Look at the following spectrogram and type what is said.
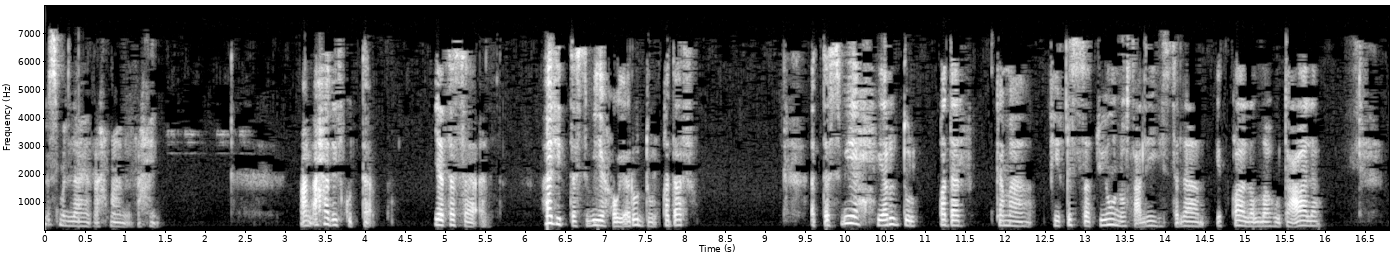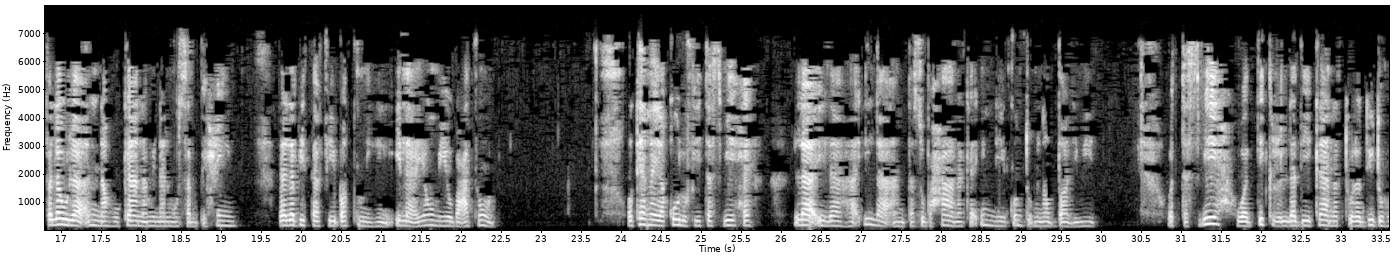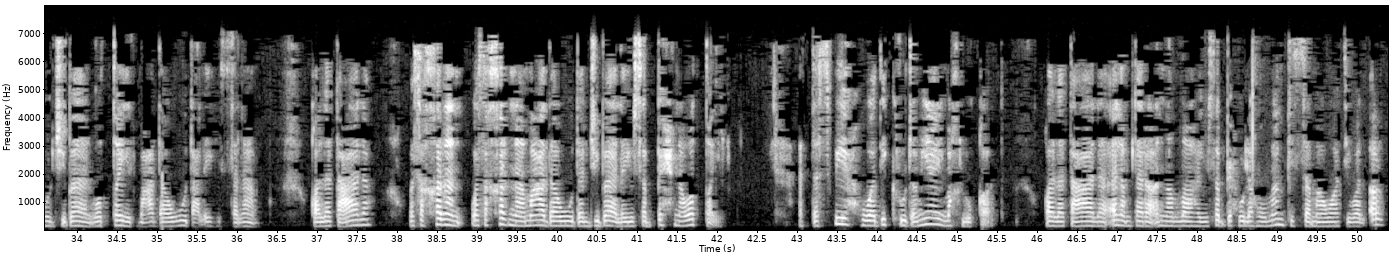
بسم الله الرحمن الرحيم عن أحد الكتاب يتساءل هل التسبيح يرد القدر؟ التسبيح يرد القدر كما في قصة يونس عليه السلام إذ قال الله تعالى فلولا أنه كان من المسبحين للبث في بطنه إلى يوم يبعثون وكان يقول في تسبيحه لا إله إلا أنت سبحانك إني كنت من الظالمين. والتسبيح هو الذكر الذي كانت تردده الجبال والطير مع داود عليه السلام. قال تعالى وسخرنا, وسخرنا مع داود الجبال يسبحن والطير. التسبيح هو ذكر جميع المخلوقات. قال تعالى ألم تر أن الله يسبح له من في السماوات والأرض؟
